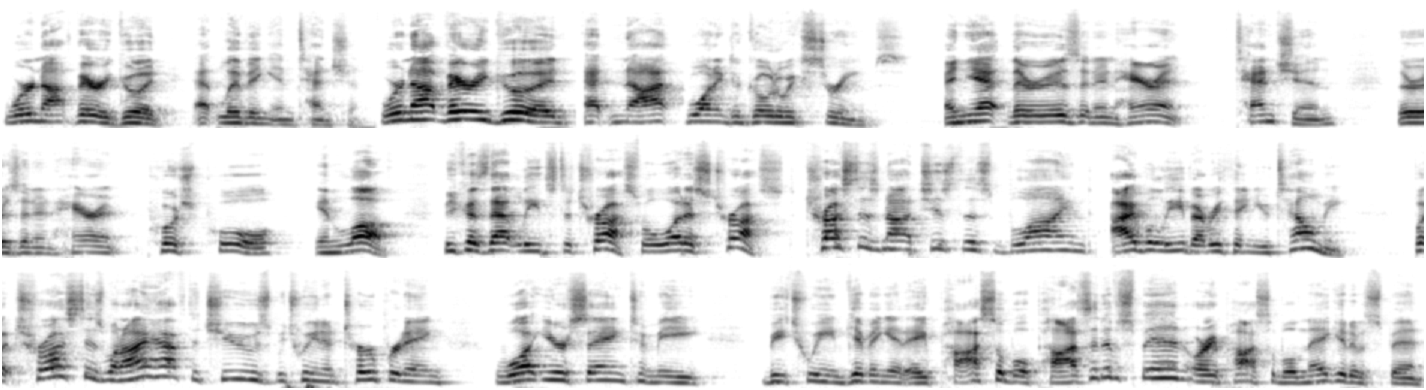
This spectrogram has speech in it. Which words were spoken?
we're not very good at living in tension. We're not very good at not wanting to go to extremes. And yet there is an inherent tension, there is an inherent push pull in love because that leads to trust. Well, what is trust? Trust is not just this blind, I believe everything you tell me, but trust is when I have to choose between interpreting what you're saying to me between giving it a possible positive spin or a possible negative spin.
